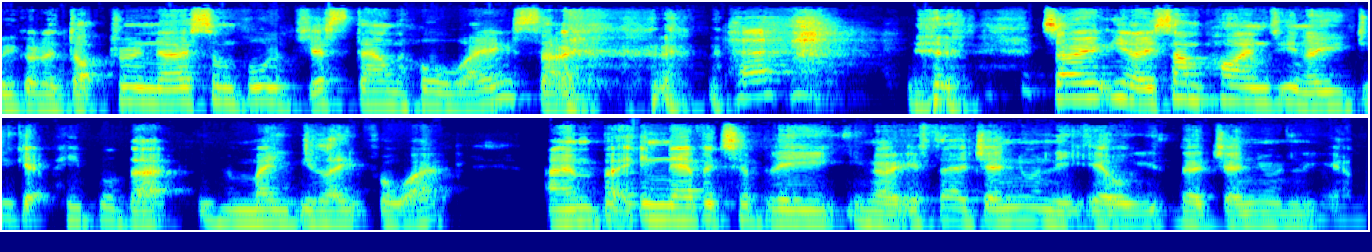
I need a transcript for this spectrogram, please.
we've got a doctor and nurse on board just down the hallway. So. so you know sometimes you know you do get people that may be late for work um, but inevitably, you know, if they're genuinely ill, they're genuinely ill.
